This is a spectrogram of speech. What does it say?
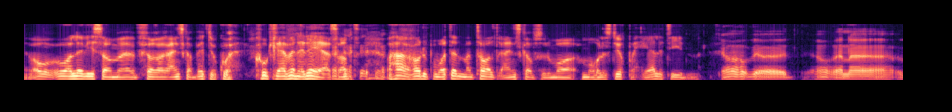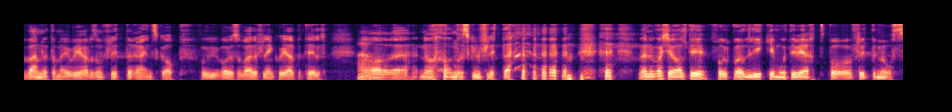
og, og alle vi som eh, fører regnskap, vet jo hvor, hvor krevende det er. sant? Og her har du på en måte et mentalt regnskap som du må, må holde styr på hele tiden. Ja, vi har, jeg har en uh, venn av meg. Vi hadde sånn flytteregnskap. For vi var jo så veldig flinke å hjelpe til når, uh, når andre skulle flytte. Men det var ikke alltid folk var like motivert på å flytte med oss.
